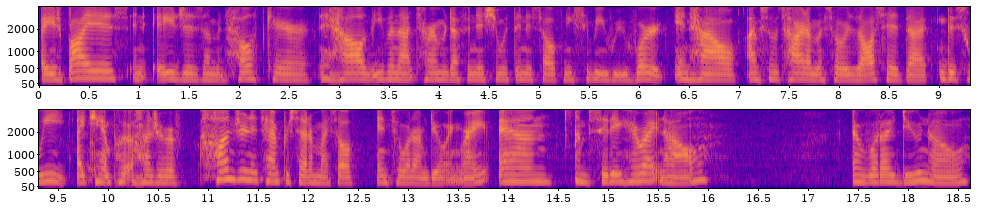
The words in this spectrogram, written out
age bias and ageism in healthcare, and how even that term and definition within itself needs to be reworked, and how I'm so tired, I'm so exhausted that this week I can't put 100, 110% of myself into what I'm doing, right? And I'm sitting here right now, and what I do know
